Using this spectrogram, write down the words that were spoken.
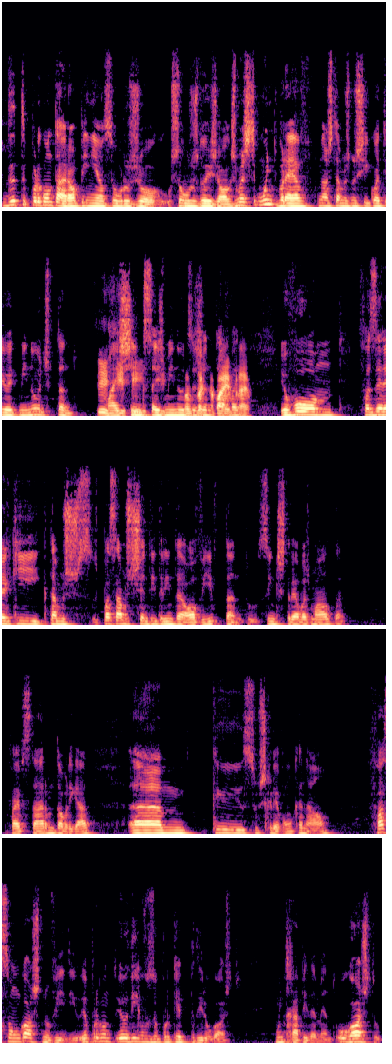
de te perguntar a opinião sobre o jogo, sobre os dois jogos, mas muito breve, porque nós estamos nos 58 minutos, portanto, Sim, mais sim, 5, sim, 6 sim. minutos Vamos a gente está feito. breve. Eu vou hum, fazer aqui que estamos, passámos dos 130 ao vivo, portanto, 5 estrelas, malta, 5 star, muito obrigado. Hum, que subscrevam o canal, façam um gosto no vídeo. Eu, pergunto, eu digo-vos o porquê de pedir o gosto, muito rapidamente. O gosto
